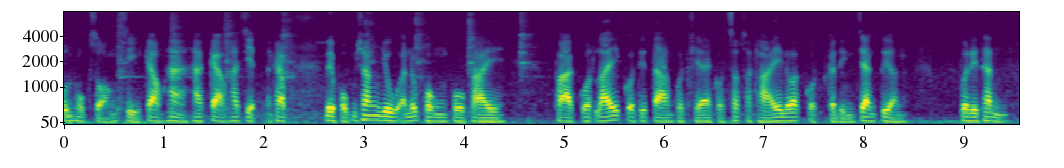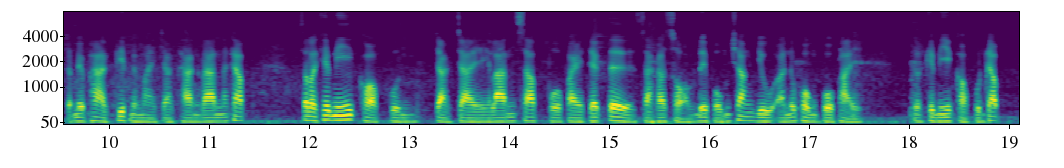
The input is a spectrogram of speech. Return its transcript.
0624955957 นะครับโดยผมช่างยูอนุพงศ์โพไพร ฝากกดไลค์ กดติดตาม กดแชร์ กด Subscribe หรือว่ากดกระดิ่งแจ้งเตือน เพื่อที่ท่านจะไม่พลาดคลิปใหม่ๆจากทางร้านนะครับสำหรับคลิปนี้ขอบคุณจากใจร้านซับโปรไพรแท็กเตอร์สาขา2โดยผมช่างยูอนุพงศ์โปรไพรสำหรับคลิปนี้ขอบคุณครับ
